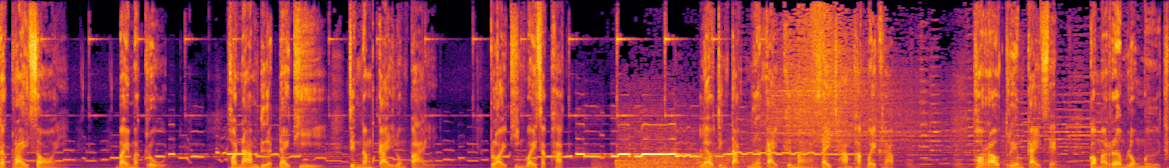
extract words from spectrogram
ตะไคร้ซอย ใบมะกรูด พอน้ำเดือดได้ที่จึงนำไก่ลงไป ปล่อยทิ้งไว้สักพัก แล้วจึงตักเนื้อไก่ขึ้นมาใส่ชามพักไว้ครับ พอเราเตรียมไก่เสร็จก็มาเริ่มลงมือท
